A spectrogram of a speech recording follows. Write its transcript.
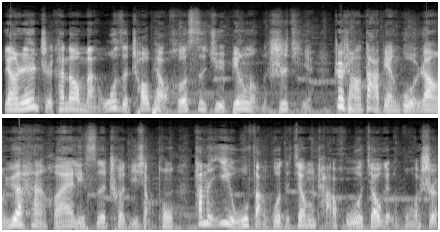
两人只看到满屋子钞票和四具冰冷的尸体。这场大变故让约翰和爱丽丝彻底想通，他们义无反顾地将茶壶交给了博士。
